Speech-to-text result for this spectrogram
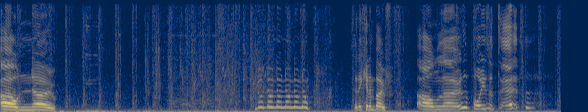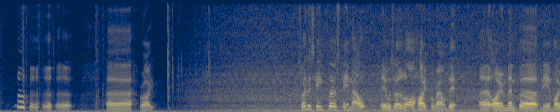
Oh, no. No, no, no, no, no, no. Did they kill them both? Oh, no, the boys are dead. uh, right. When this game first came out, there was a lot of hype around it. Uh, I remember me and my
